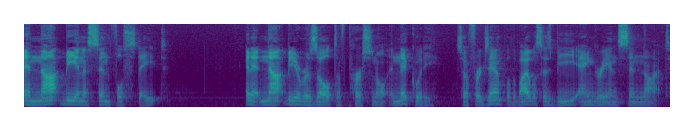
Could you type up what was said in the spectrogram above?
and not be in a sinful state and it not be a result of personal iniquity. So, for example, the Bible says, Be angry and sin not.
